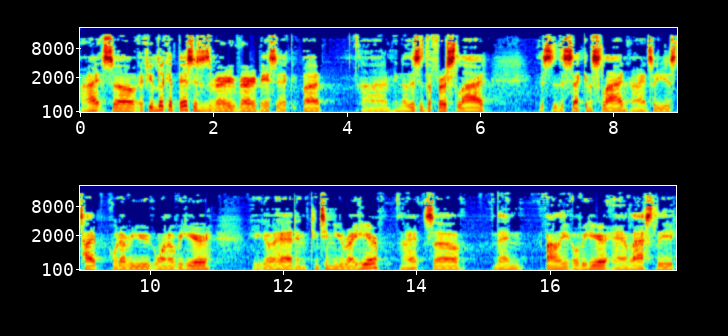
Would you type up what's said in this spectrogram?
All right, so if you look at this, this is very, very basic, but um, you know, this is the first slide. This is the second slide. All right, so you just type whatever you want over here. You go ahead and continue right here. All right, so then finally over here, and lastly,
